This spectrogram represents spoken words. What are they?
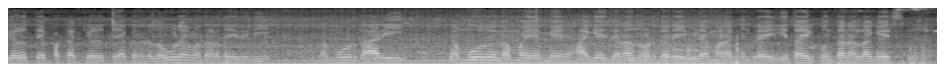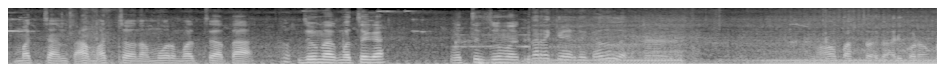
ಕೇಳುತ್ತೆ ಪಕ್ಕ ಕೇಳುತ್ತೆ. ಯಾಕಂದರೆ ಲೌಡಾಗಿ ಮಾತಾಡ್ತಾ ಇದ್ದೀನಿ. ನಮ್ಮೂರು ದಾರಿ ನಮ್ಮೂರು ನಮ್ಮ ಹೆಮ್ಮೆ. ಹಾಗೆ ಜನ ನೋಡ್ತಾರೆ ವಿಡಿಯೋ ಮಾಡಕ್ಕಂದ್ರೆ ಈತ ಇಲ್ಲಿ ಕುಂತಾನಲ್ಲ ಗೈಸ್ ಮಚ್ಚ ಅಂತ ಮಚ್ಚ ನಮ್ಮೂರು ಮಚ್ಚ ಅಂತ. ಜೂಮ್ ಆಗಿ ಮಚ್ಚಗ. ಮಚ್ಚಗೆ ಜೂಮ್ ಹಾಕಿ. ಥರ ಕೇಳಿರ್ತೈತೆ ಅದಲ್ಲ ನಾವು ಫಸ್ಟ್ ಗಾಡಿ ಕೊಡೋಂಬ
